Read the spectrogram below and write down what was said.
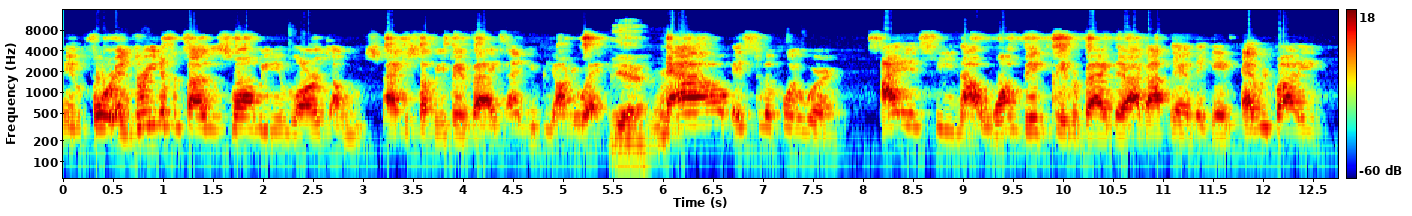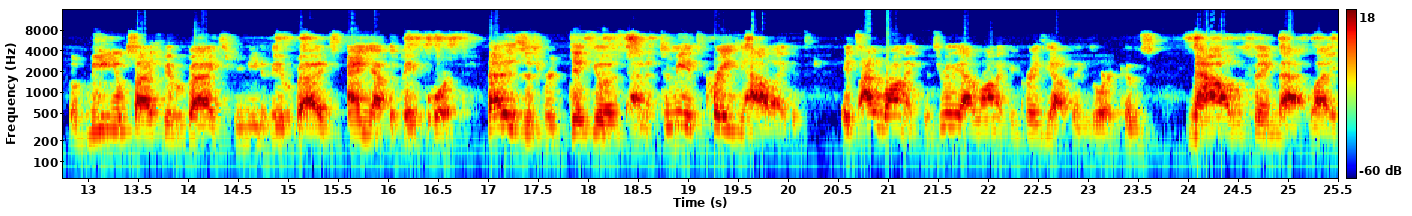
in four and three different sizes, small, medium, large. And we would just pack your stuff in your paper bags, and you'd be on your way. yeah, Now it's to the point where I didn't see not one big paper bag there. I got there, they gave everybody the medium sized paper bags if you needed paper bags, and you have to pay for it. That is just ridiculous, and to me, it's crazy how like it's it's ironic. It's really ironic and crazy how things work because now the thing that like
